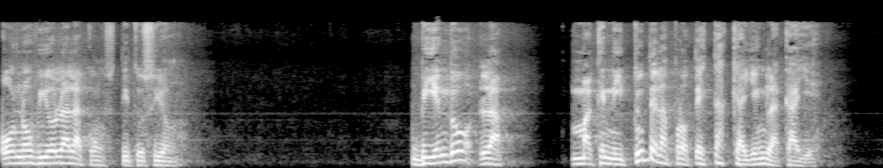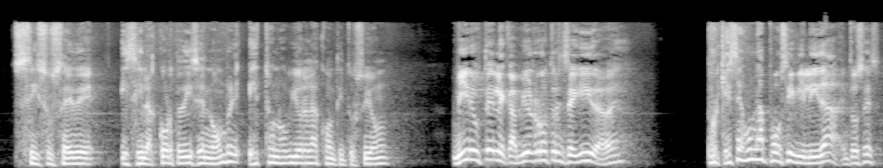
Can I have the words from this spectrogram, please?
o no viola la Constitución. Viendo la magnitud de las protestas que hay en la calle si sucede y si la Corte dice, no, hombre, esto no viola la Constitución, mire usted, le cambió el rostro enseguida, ¿eh? Porque esa es una posibilidad. Entonces,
